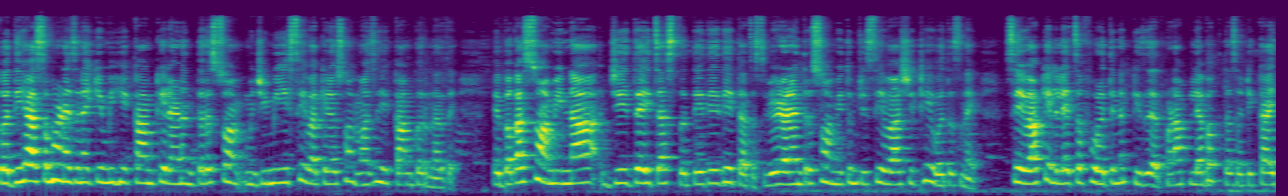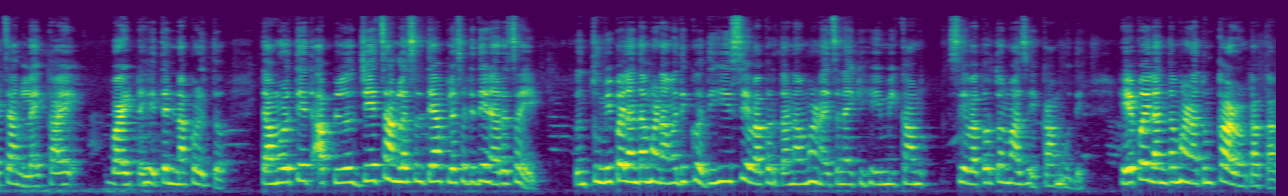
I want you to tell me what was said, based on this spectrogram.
कधीही असं म्हणायचं नाही की मी हे काम केल्यानंतरच स्वामी म्हणजे मी सेवा केल्या स्वामी माझं हे काम करणार आहे हे बघा स्वामींना जे द्यायचं असतं ते ते देतातच. वेळ आल्यानंतर स्वामी तुमची सेवा अशी ठेवतच नाही. सेवा केलेल्याचं फळ ते नक्कीच देतात पण आपल्या भक्तासाठी काय चांगलं आहे काय वाईट आहे हे त्यांना कळतं. त्यामुळे ते आपलं जे चांगलं असेल ते आपल्यासाठी देणारच आहे. पण तुम्ही पहिल्यांदा मनामध्ये कधीही सेवा करताना म्हणायचं नाही की हे मी काम सेवा करतो माझं हे काम होऊ दे. हे पहिल्यांदा मनातून काढून टाका.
